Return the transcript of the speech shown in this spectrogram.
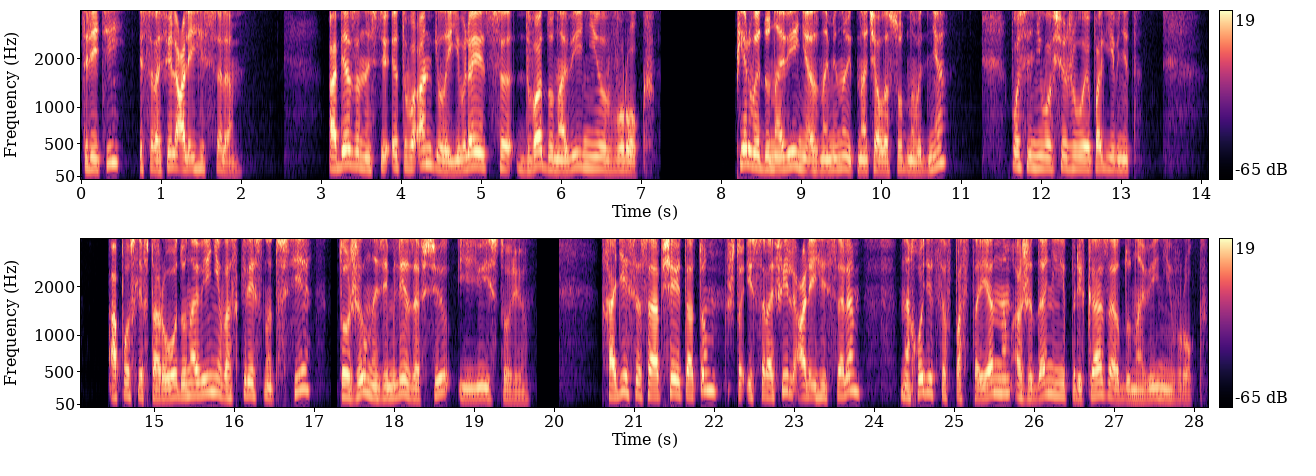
Третий – Исрафиль, алейхиссалям. Обязанностью этого ангела являются два дуновения в рог. Первое дуновение ознаменует начало судного дня, после него все живое погибнет, а после второго дуновения воскреснут все, кто жил на земле за всю ее историю. Хадисы сообщают о том, что Исрафиль, алейхиссалям, находится в постоянном ожидании приказа о дуновении в рог.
